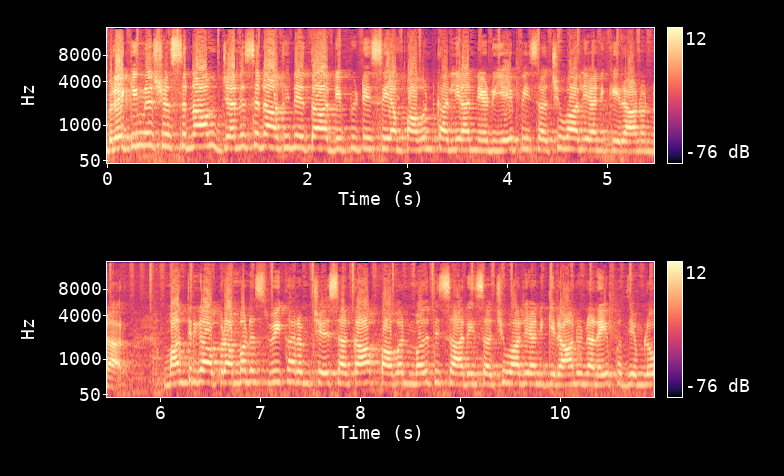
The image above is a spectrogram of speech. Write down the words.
బ్రేకింగ్ న్యూస్ చూస్తున్నాం. జనసేన అధినేత డిప్యూటీ సీఎం పవన్ కళ్యాణ్ నేడు ఏపీ సచివాలయానికి రానున్నారు. మంత్రిగా ప్రమాణ స్వీకారం చేశాక పవన్ మొదటిసారి సచివాలయానికి రానున్న నేపథ్యంలో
